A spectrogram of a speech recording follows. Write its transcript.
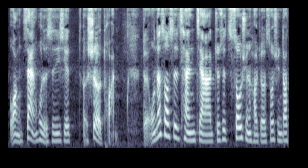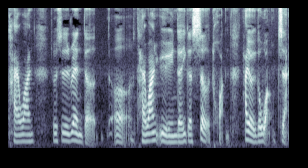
网站或者是一些呃社团。对我那时候是参加，就是搜寻好久，搜寻到台湾就是 Rain 的呃台湾云的一个社团，它有一个网站。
